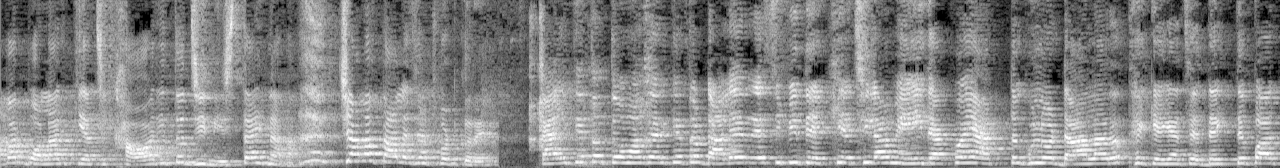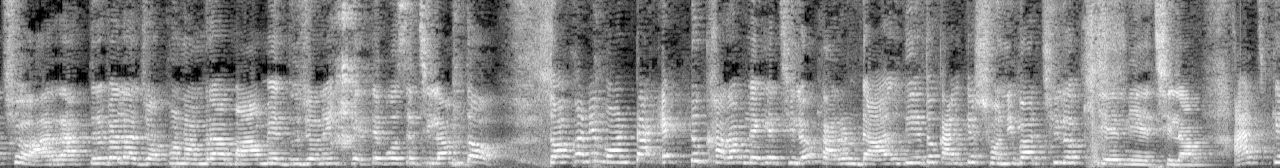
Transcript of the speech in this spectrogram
আবার বলার কি আছে? খাওয়ারই তো জিনিস, তাই না? চলো তাহলে ঝটপট করে। কালকে তো তোমাদেরকে তো ডালের রেসিপি দেখিয়েছিলাম। এই দেখো এতগুলো ডাল আরও থেকে গেছে, দেখতে পাচ্ছ? আর রাত্রেবেলা যখন আমরা মা মেয়ে দুজনেই খেতে বসেছিলাম তো, তখনই মনটা একটু খারাপ লেগেছিল, কারণ ডাল দিয়ে তো কালকে শনিবার ছিল, খেয়ে নিয়েছিলাম। আজকে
